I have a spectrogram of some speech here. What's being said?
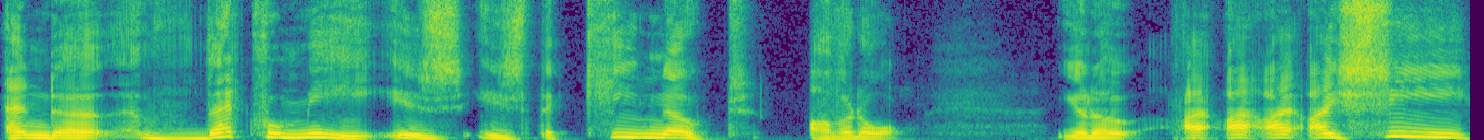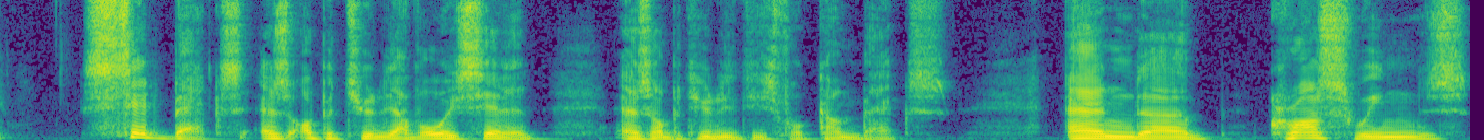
And uh, that for me is, is the keynote of it all. You know, I, I, I see setbacks as opportunity. I've always said it as opportunities for comebacks and uh, crosswinds.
